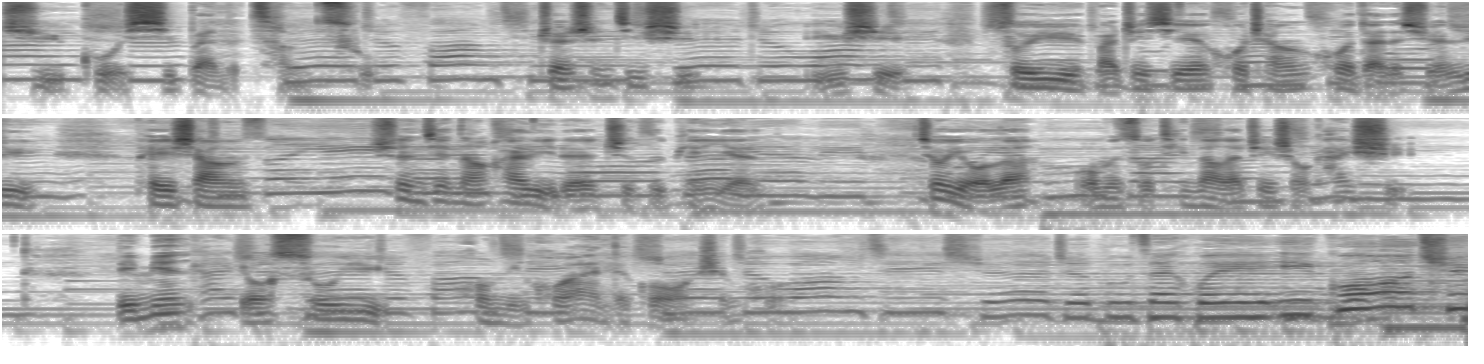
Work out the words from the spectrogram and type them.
驹过隙般的仓促，转瞬即逝。于是，苏玉把这些或长或短的旋律，配上瞬间脑海里的只字片言，就有了我们所听到的这首开始。里面有苏玉或明或暗的过往生活。学着不再回忆过去，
